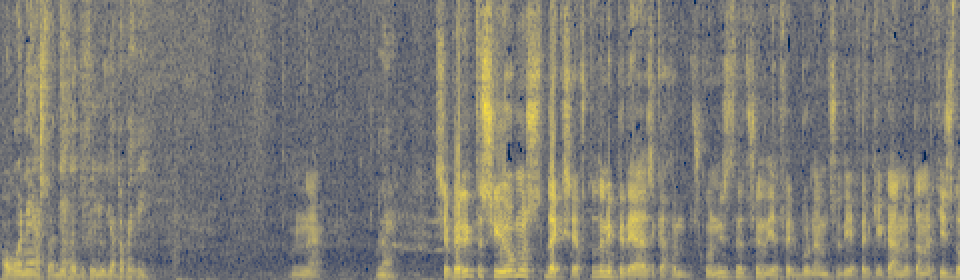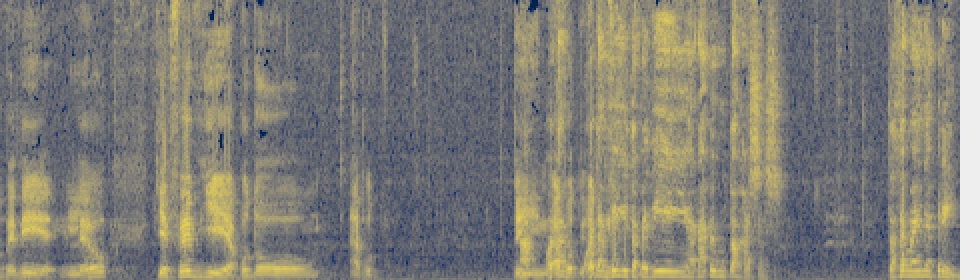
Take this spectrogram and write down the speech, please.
ο γονέας του αντίθετου φίλου για το παιδί. Ναι. Ναι. Σε περίπτωση όμως, εντάξει, αυτό δεν επηρεάζει καθόλου τους γονείς, δεν τους ενδιαφέρει. Μπορεί να μην τους ενδιαφέρει και καν. Όταν αρχίζει το παιδί, λέω, και φεύγει από το. Από την, Α, όταν, από, την- όταν από την- φύγει το παιδί, αγάπη μου, το χάσες. Το θέμα είναι πριν.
